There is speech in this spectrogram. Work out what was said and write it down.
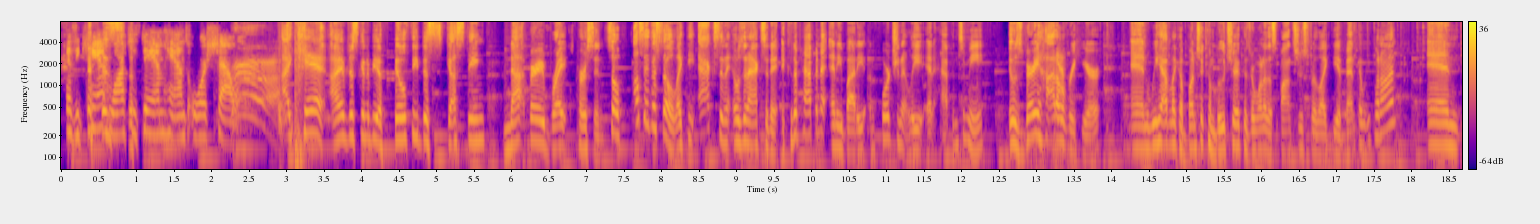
because he can't wash his damn hands or shower. I can't. I'm just going to be a filthy, disgusting, not very bright person. So I'll say this though like the accident, it was an accident. It could have happened to anybody. Unfortunately, it happened to me. It was very hot yeah. over here and we have like a bunch of kombucha because they're one of the sponsors for like the event that we put on. And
